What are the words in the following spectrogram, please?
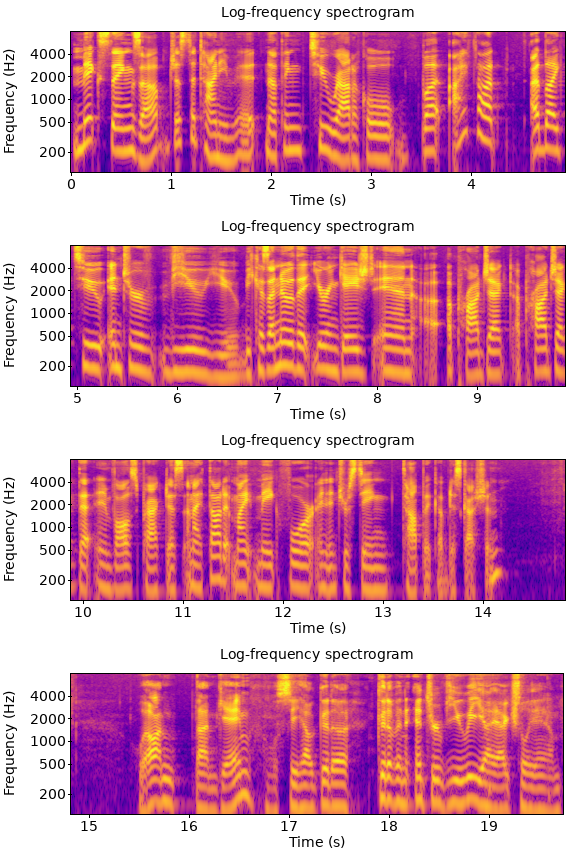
mix things up just a tiny bit, nothing too radical. But I thought I'd like to interview you because I know that you're engaged in a, project, a project that involves practice, and I thought it might make for an interesting topic of discussion. Well, I'm I'm game. We'll see how good a good of an interviewee I actually am.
